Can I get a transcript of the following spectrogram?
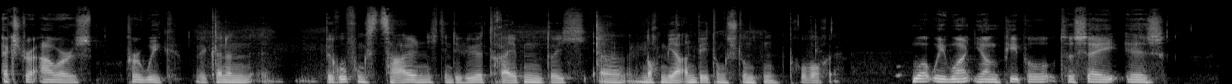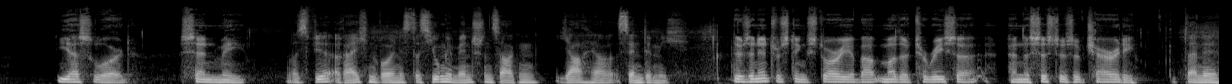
extra hours per week. Wir können äh, Berufungszahlen nicht in die Höhe treiben durch äh, noch mehr Anbetungsstunden pro Woche. What we want young people to say is, Yes, Lord, send me. Was wir erreichen wollen, ist, dass junge Menschen sagen, ja Herr, sende mich. There's an interesting story about Mother Teresa and the Sisters of Charity. Es gibt eine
